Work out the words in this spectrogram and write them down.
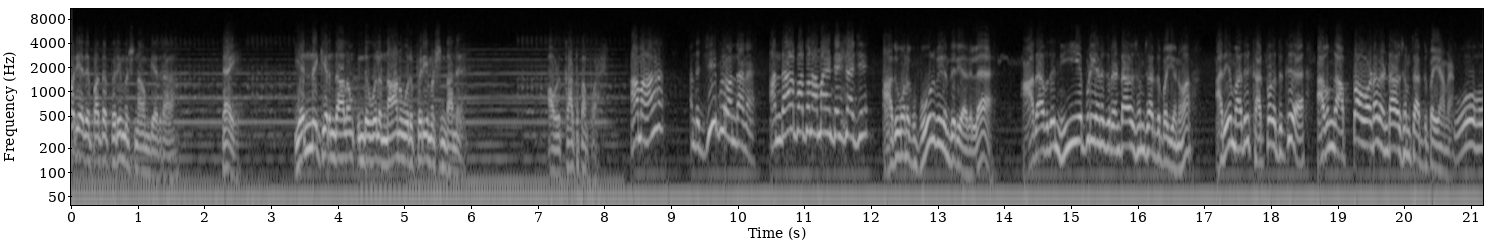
மரியாதை பார்த்தா பெரிய மனுஷன் ஆக முடியாதுடா. டேய் என்னைக்கு இருந்தாலும் இந்த ஊர்ல நானும் ஒரு பெரிய மனுஷன் தானே. அவளுக்கு காட்டத்தான் போறேன். ஆமா? அந்த ஜீப்ல வந்தானே. அந்த ஆளை பார்த்தோன்னா அம்மா என் டென்ஷன் ஆச்சு? அது உனக்கு பூர்வீகம் தெரியாதுல்ல? அதாவது நீ எப்படி எனக்கு ரெண்டாவது சம்சாரத்து பையனோ அதே மாதிரி கற்பகத்துக்கு அவங்க அப்பாவோட ரெண்டாவது சம்சாரத்து பையன் ஓஹோ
